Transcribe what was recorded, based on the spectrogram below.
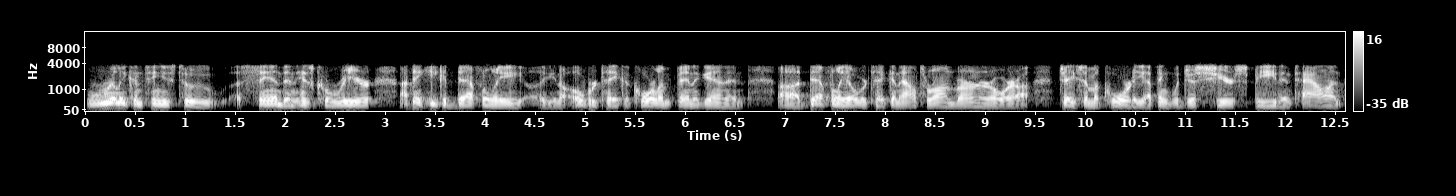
really continues to ascend in his career, I think he could definitely, uh, you know, overtake a Cortland Finnegan and uh, definitely overtake an Alterraun Verner or a Jason McCourty. I think with just sheer speed and talent,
